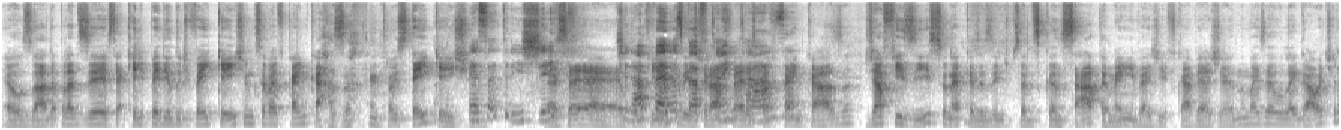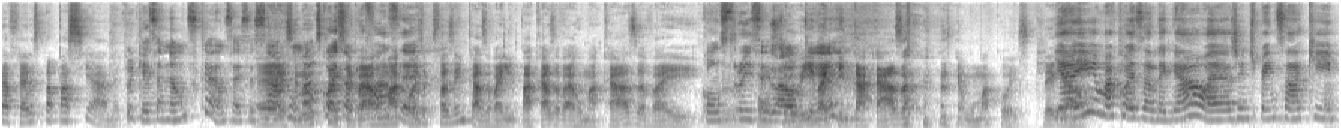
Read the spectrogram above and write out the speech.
é usada pra dizer aquele período de vacation que você vai ficar em casa. Então, staycation. Essa é triste. Essa é, é um Tirar pouquinho férias triste, tirar férias pra casa. ficar em casa. Já fiz isso, né? Porque às vezes a gente precisa descansar também, em vez de ficar viajando, mas é, o legal é tirar férias pra passear, né? Porque você não descansa, aí você só É, arruma você não descansa, coisa você vai arrumar fazer. coisa pra fazer em casa. Vai limpar a casa, vai arrumar a casa, vai Construir, sei construir, lá o quê. vai pintar a casa, alguma coisa. Legal. E aí, uma coisa legal é a gente pensar que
